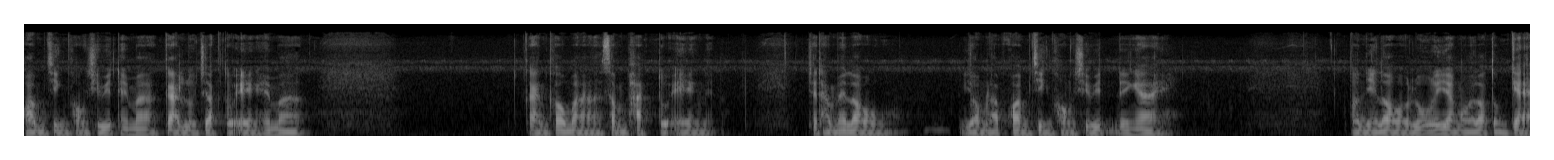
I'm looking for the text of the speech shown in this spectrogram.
ความจริงของชีวิตให้มาก การรู้จักตัวเองให้มาก การเข้ามาสัมผัสตัวเองเนี่ยจะทำให้เรายอมรับความจริงของชีวิตได้ง่าย ตอนนี้เรารู้หรือยังว่าเราต้องแก่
